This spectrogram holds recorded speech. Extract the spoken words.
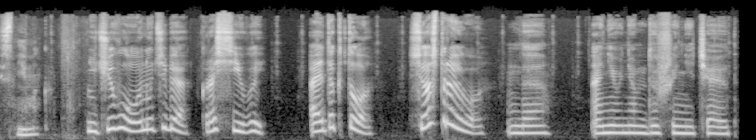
снимок. Ничего, он у тебя красивый. А это кто? Сестры его? Да, они в нем души не чают.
